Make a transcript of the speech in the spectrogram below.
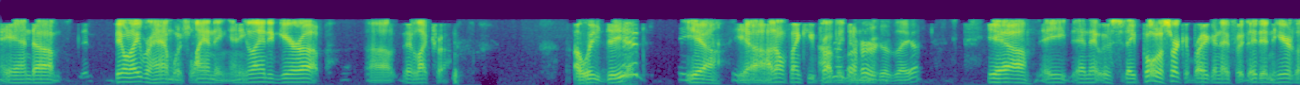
and uh, Bill Abraham was landing, and he landed gear up uh, the Electra. oh, he did. Yeah, yeah. I don't think you probably I've never heard of that. Yeah, he and it was they pulled a circuit breaker and they they didn't hear the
